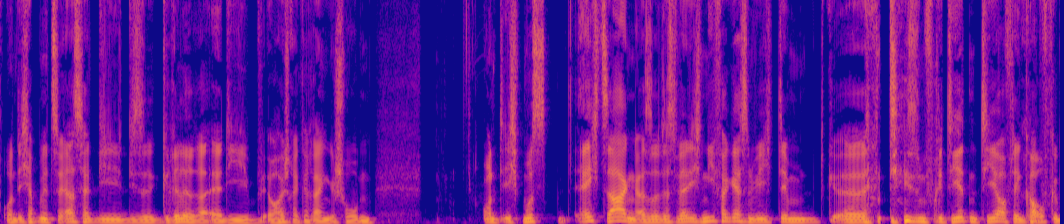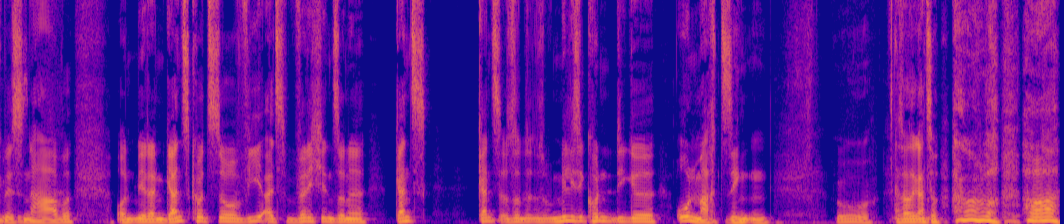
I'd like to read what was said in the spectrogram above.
Und ich habe mir zuerst halt die diese Grille, äh, die Heuschrecke reingeschoben. Und ich muss echt sagen, also das werde ich nie vergessen, wie ich dem äh, diesem frittierten Tier auf den Kopf gebissen habe und mir dann ganz kurz so wie als würde ich in so eine ganz ganz so, so millisekundige Ohnmacht sinken. Uh, Das war so ganz so, ah,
